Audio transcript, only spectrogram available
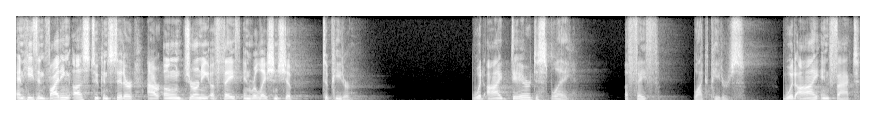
And he's inviting us to consider our own journey of faith in relationship to Peter. Would I dare display a faith like Peter's? Would I, in fact,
